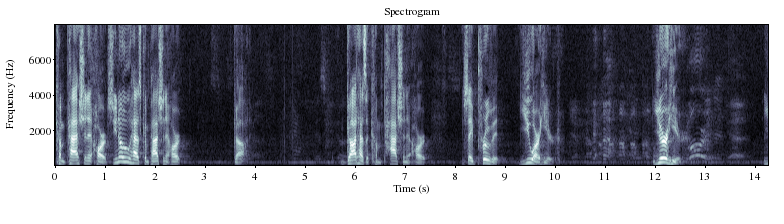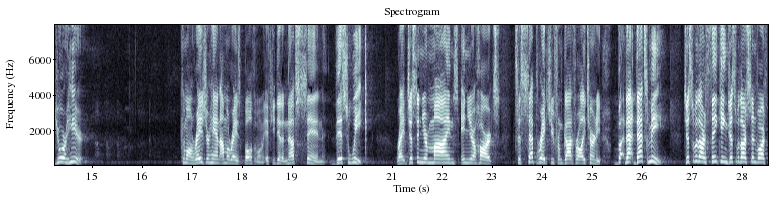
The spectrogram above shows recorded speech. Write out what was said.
compassionate hearts. You know who has compassionate heart? God. God has a compassionate heart. You say, prove it. You are here. You're here. You're here. Come on, raise your hand. I'm going to raise both of them. If you did enough sin this week, right, just in your minds, in your hearts, to separate you from God for all eternity. But that, that's me. Just with our thinking, just with our sinful hearts.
